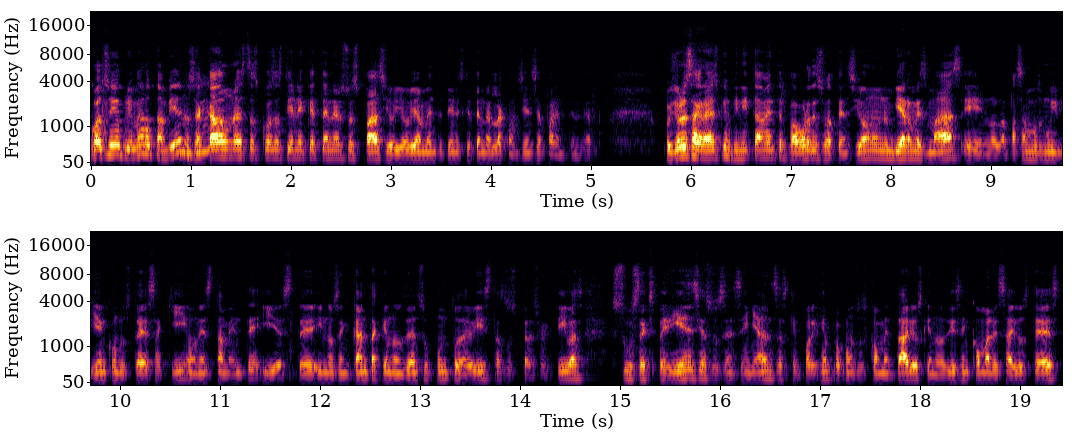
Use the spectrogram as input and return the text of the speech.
¿Cuál sueño primero también? O sea, cada una de estas cosas tiene que tener su espacio y obviamente tienes que tener la conciencia para entenderlo. Pues yo les agradezco infinitamente el favor de su atención. Un viernes más, eh, nos la pasamos muy bien con ustedes aquí, honestamente, y, este, y nos encanta que nos den su punto de vista, sus perspectivas, sus experiencias, sus enseñanzas, que por ejemplo con sus comentarios que nos dicen cómo les ha ido a ustedes,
